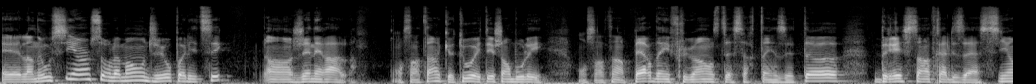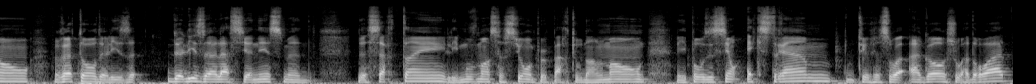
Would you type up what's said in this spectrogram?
elle en a aussi un sur le monde géopolitique en général. On s'entend que tout a été chamboulé. On s'entend perte d'influence de certains États, décentralisation, retour de l'iso- de l'isolationnisme de certains, les mouvements sociaux un peu partout dans le monde, les positions extrêmes, que ce soit à gauche ou à droite.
